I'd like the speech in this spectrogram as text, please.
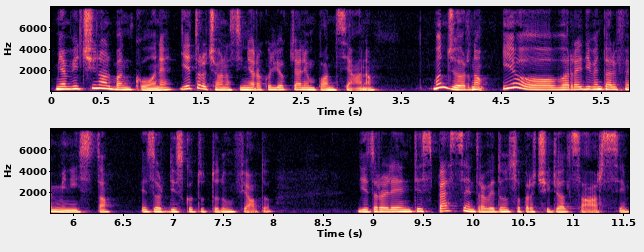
Mi avvicino al bancone, dietro c'è una signora con gli occhiali un po' anziana. Buongiorno, io vorrei diventare femminista, esordisco tutto d'un fiato. Dietro le lenti spesse intravedo un sopracciglio alzarsi.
